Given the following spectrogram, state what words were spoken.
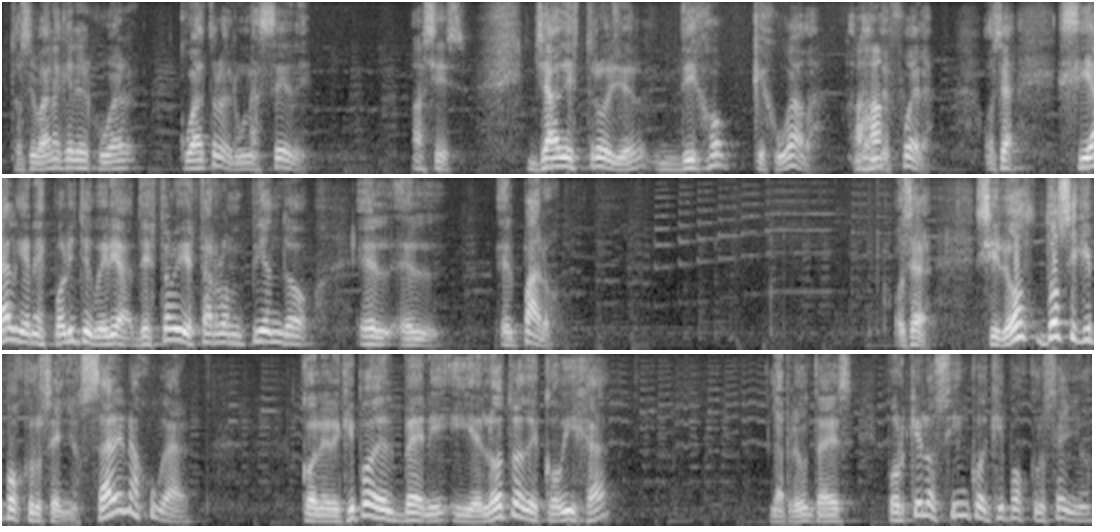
Entonces van a querer jugar cuatro en una sede. Así es. Ya Destroyer dijo que jugaba, a Ajá. donde fuera. O sea, si alguien es político diría, Destroyer está rompiendo el, el- el paro. O sea, si los dos equipos cruceños salen a jugar con el equipo del Beni y el otro de Cobija, la pregunta es, ¿por qué los cinco equipos cruceños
